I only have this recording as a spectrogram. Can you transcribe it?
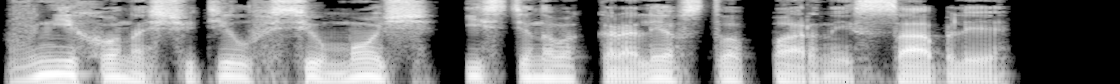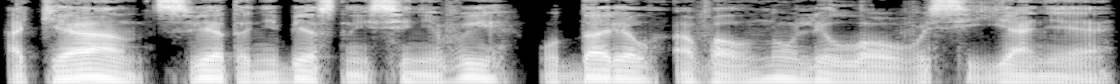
В них он ощутил всю мощь истинного королевства парной сабли. Океан цвета небесной синевы ударил о волну лилового сияния.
